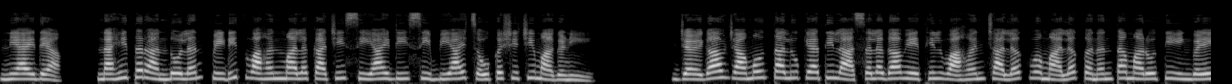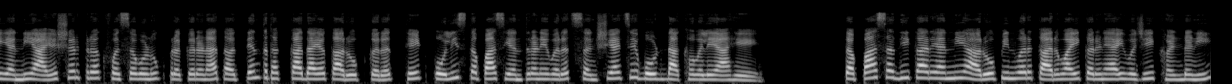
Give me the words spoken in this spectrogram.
न्याय द्या. नाहीतर आंदोलन पीडित वाहनमालकाची सीआयडी सीबीआय चौकशीची मागणी. जळगाव जामोद तालुक्यातील आसलगाव येथील वाहन चालक व मालक अनंता मारुती इंगळे यांनी आयशर ट्रक फसवणूक प्रकरणात अत्यंत धक्कादायक आरोप करत थेट पोलीस तपास यंत्रणेवरच संशयाचे बोट दाखवले आहे. तपास अधिकाऱ्यांनी आरोपींवर कारवाई करण्याऐवजी खंडणी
